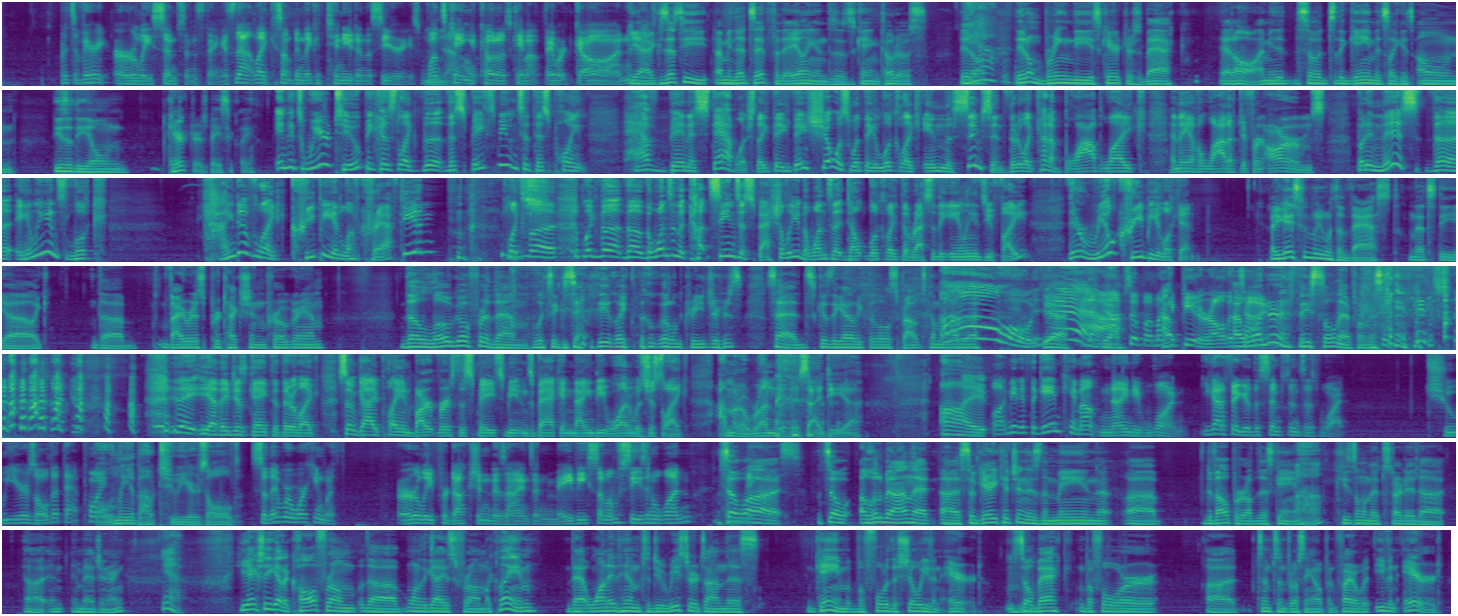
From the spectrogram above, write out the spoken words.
But it's a very early Simpsons thing. It's not like something that continued in the series. Once No. Kang and Kodos came out, they were gone. Yeah, because that's the. I mean, that's it for the aliens. Is Kang and Kodos. They don't. They don't bring these characters back at all. I mean, so it's the game. It's like its own. These are the own characters, basically. And it's weird too because like the the space mutants at this point have been established. Like they they show us what they look like in the Simpsons. They're like kind of blob like and they have a lot of different arms. But in this, the aliens look kind of like creepy and Lovecraftian. like the like the, the the ones in the cutscenes especially, the ones that don't look like the rest of the aliens you fight, they're real creepy looking. Are you guys familiar with the Avast? That's the uh, like the virus protection program. The logo for them looks exactly like the little creatures' heads because they got like the little sprouts coming out of the. Oh, yeah. Yeah. That Yeah. pops up on my I- computer all the time. I wonder if they stole that from this game. They, yeah, they just ganked it. They're like some guy playing Bart versus the Space Mutants back in '91 was just like, "I'm gonna run with this idea." I well, I mean, if the game came out in 91, you got to figure The Simpsons is what? Two years old at that point? only about two years old. So they were working with early production designs and maybe some of season one. so, uh, so a little bit on that. Uh, so Gary Kitchen is the main uh, developer of this game. He's the one that started uh, uh, Imagineering. Yeah, He actually got a call from the one of the guys from Acclaim that wanted him to do research on this game before the show even aired. So back before uh, Simpsons Roasting on Open Fire even aired,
